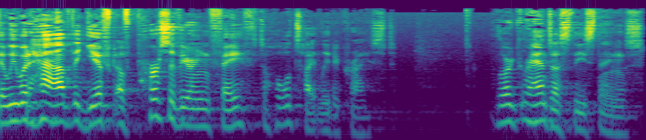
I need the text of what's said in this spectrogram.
that we would have the gift of persevering faith to hold tightly to Christ. Lord, grant us these things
